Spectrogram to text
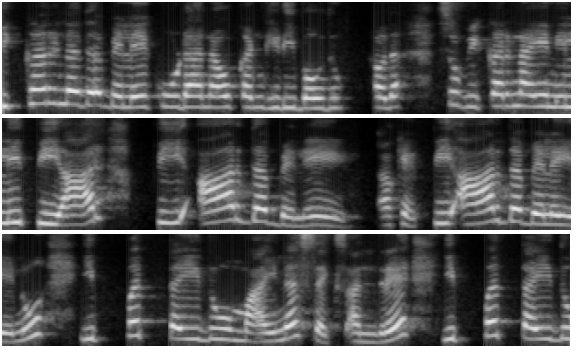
ವಿಕರ್ಣದ ಬೆಲೆ ಕೂಡ ನಾವು ಕಂಡು ಹಿಡಿಬಹುದು ಹೌದಾ? ಸೊ ವಿಕರ್ಣ ಏನಿಲ್ಲಿ? ಪಿ ಆರ್ ಪಿ ಆರ್ ದ ಬೆಲೆ ಓಕೆ ಪಿ ಆರ್ ದ ಬೆಲೆ ಏನು? ಇಪ್ಪತ್ತೈದು ಮೈನಸ್ ಎಕ್ಸ್ ಅಂದ್ರೆ ಇಪ್ಪತ್ತೈದು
